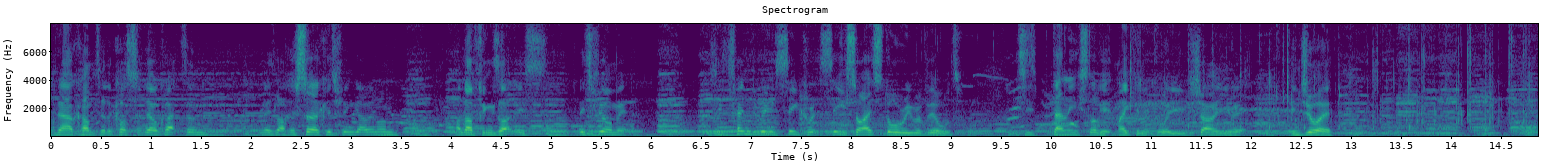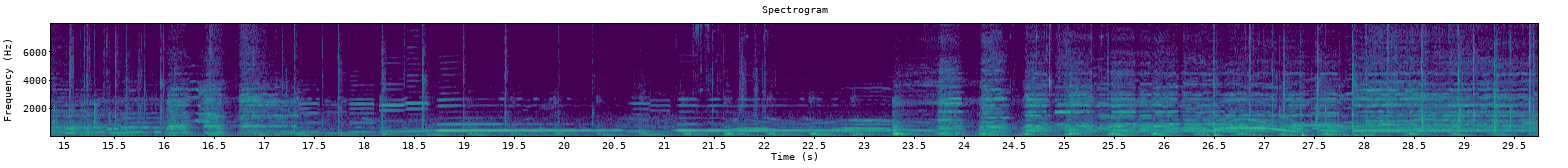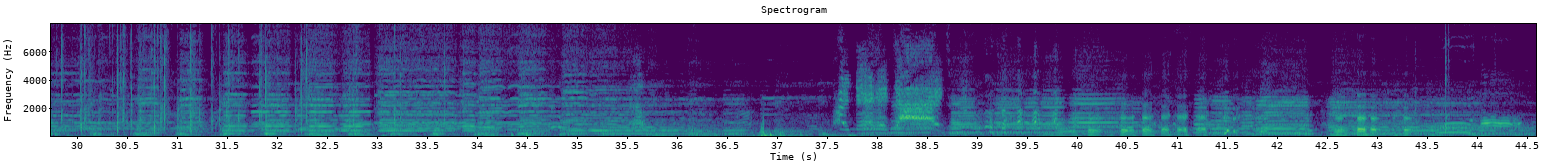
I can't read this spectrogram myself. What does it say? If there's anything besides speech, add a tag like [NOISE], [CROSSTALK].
We've now come to the Costa del Clacton, and there's like a circus thing going on. I love things like this. Let's film it. This is Tendring Secret Seaside Story Revealed. This is Danny Sloggett making it for you, showing you it. Enjoy. [LAUGHS] died! Hey!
